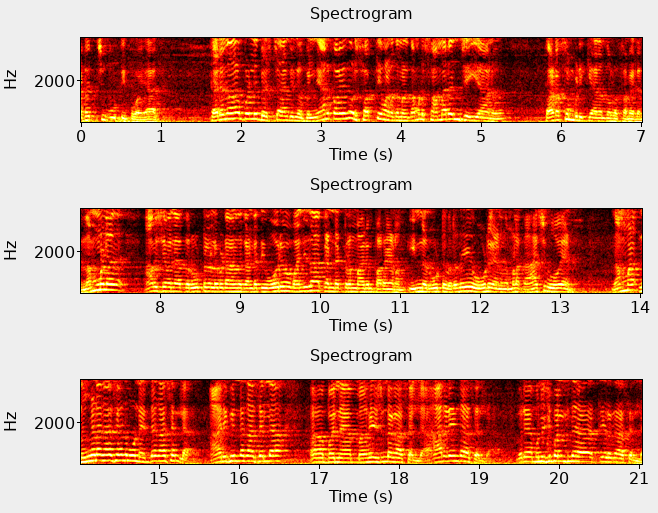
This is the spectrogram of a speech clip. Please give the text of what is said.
അടച്ചു കൂട്ടിപ്പോയാൽ കരുനാഗപ്പള്ളി ബസ് സ്റ്റാൻഡിന് മുമ്പിൽ ഞാൻ പറയുന്ന ഒരു സത്യമാണ് നമ്മൾ നമ്മൾ സമരം ചെയ്യാനോ തടസ്സം പിടിക്കാനെന്നുള്ള സമയത്ത് നമ്മൾ ആവശ്യമില്ലാത്ത റൂട്ടുകൾ എവിടെയാണെന്ന് കണ്ടെത്തി ഓരോ വനിതാ കണ്ടക്ടർമാരും പറയണം ഇന്ന റൂട്ട് വെറുതെ ഓടുകയാണ് നമ്മളെ കാശ് പോവുകയാണ്. നമ്മൾ നിങ്ങളുടെ കാശാണ് പോകുന്നത് എന്റെ കാശല്ല. ആരിഫിന്റെ കാശല്ല പിന്നെ മഹേഷിന്റെ കാശല്ല ആരുടെയും കാശല്ല ഇവരെ മുനിസിപ്പാലിറ്റിയുടെ കാശല്ല.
